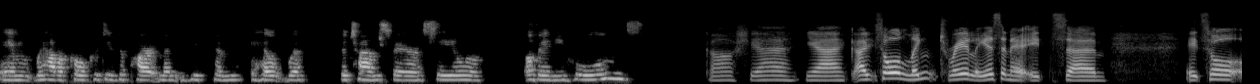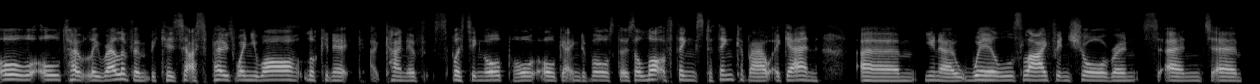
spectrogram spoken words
um, we have a property department who can help with the transfer or sale of, of any homes. Gosh, yeah, yeah. It's all linked, really, isn't it? It's um, it's all all all totally relevant because I suppose when you are looking at kind of splitting up or, or getting divorced, there's a lot of things to think about. Again, um, you know, wills, life insurance, and um,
